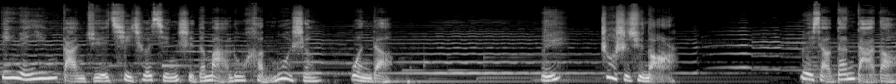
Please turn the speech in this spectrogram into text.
丁元英感觉汽车行驶的马路很陌生，问道：“哎，这是去哪儿？”芮小丹答道：“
